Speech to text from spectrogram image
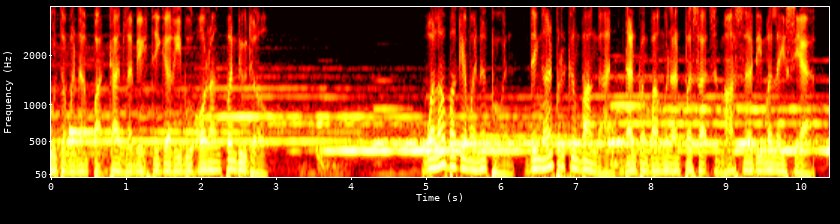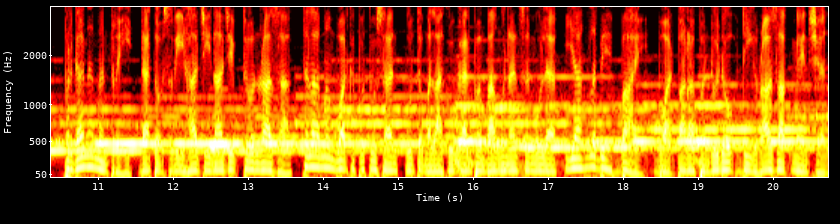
untuk menempatkan lebih 3,000 orang penduduk. Walau bagaimanapun, dengan perkembangan dan pembangunan pesat semasa di Malaysia, Perdana Menteri Datuk Seri Haji Najib Tun Razak telah membuat keputusan untuk melakukan pembangunan semula yang lebih baik buat para penduduk di Razak Mansion.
